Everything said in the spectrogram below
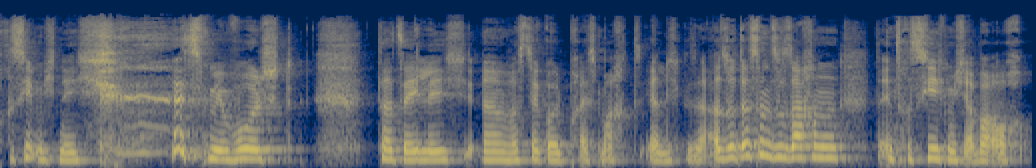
interessiert mich nicht. ist mir wurscht, tatsächlich, äh, was der Goldpreis macht, ehrlich gesagt. Also das sind so Sachen, da interessiere ich mich aber auch,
